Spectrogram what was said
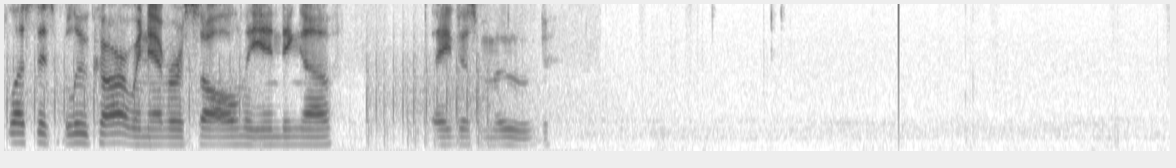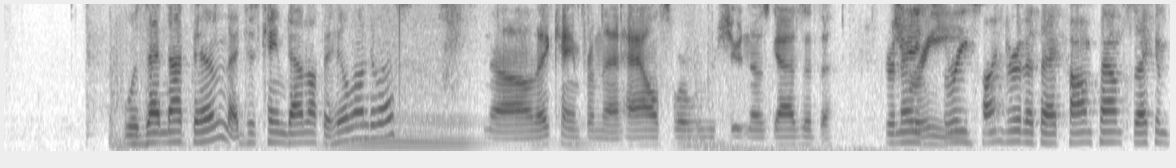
Plus this blue car we never saw the ending of. They just moved. Was that not them that just came down off the hill onto us? No, they came from that house where we were shooting those guys at the. Grenades Trees. 300 at that compound. Second,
